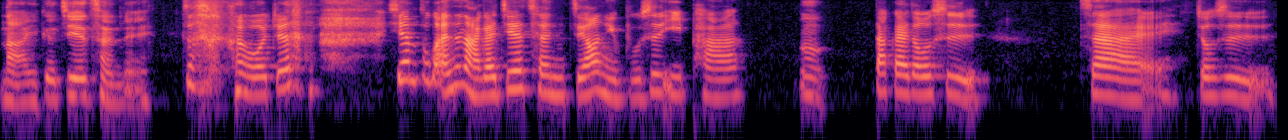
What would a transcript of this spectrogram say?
哪一个阶层呢？这 我觉得。现在不管是哪个阶层，只要你不是一趴，嗯，大概都是在就是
